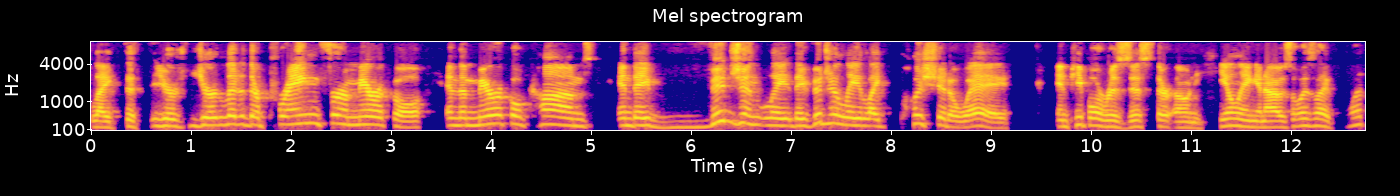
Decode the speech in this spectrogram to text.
like the, you're you're literally they're praying for a miracle and the miracle comes and they vigilantly they vigilantly like push it away and people resist their own healing. And i was always like what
